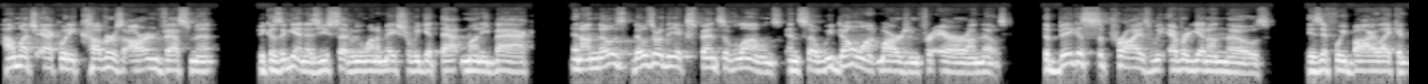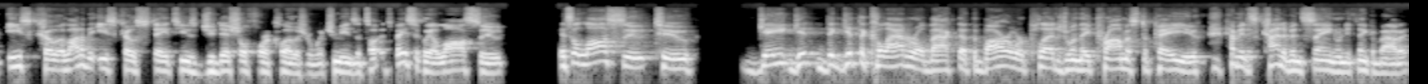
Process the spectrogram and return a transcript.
how much equity covers our investment. Because again, as you said, we want to make sure we get that money back. And on those, those are the expensive loans. And so we don't want margin for error on those. The biggest surprise we ever get on those is if we buy like an East Coast, a lot of the East Coast states use judicial foreclosure, which means it's, it's basically a lawsuit. It's a lawsuit to gain, get, to get the collateral back that the borrower pledged when they promised to pay you. I mean, it's kind of insane when you think about it,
